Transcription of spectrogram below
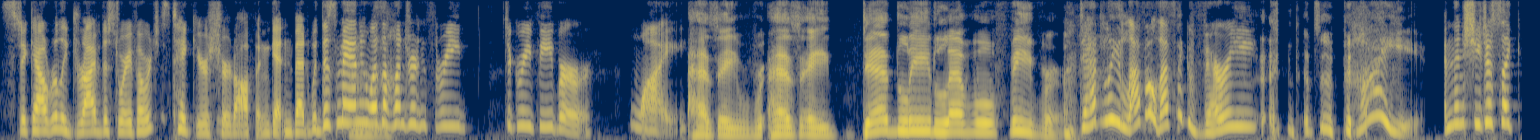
stick out, really drive the story forward. Just take your shirt off and get in bed with this man who has 103 mm-hmm. degree fever. Why? Has a has a deadly level fever. Deadly level? That's like very That's a bit... high. And then she just like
